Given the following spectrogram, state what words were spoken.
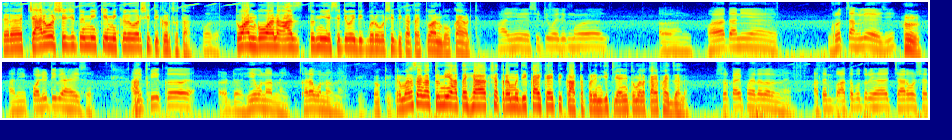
तर चार वर्ष जी तुम्ही केमिकलवर शेती करत होता हो सर. तो अनुभव आणि आज तुम्ही एस टी वैदिक बरोबर शेती करताय तो अनुभव काय वाटतं? हा हे एस सी टी वैदिकमुळं अं, फळात आणि ग्रोथ चांगली आहे याची. हम्म. आणि क्वालिटी बी आहे सर. आणि आता- पीक अं, ड- हे होणार नाही खराब होणार नाही. ओके. तर मला सांगा तुम्ही आता ह्या क्षेत्रामध्ये काय काय पिकं आतापर्यंत घेतली आणि तुम्हाला काय फायदा झाला? सर काही फायदा झाला नाही. आता आतापर्यंत ह्या चार वर्षात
